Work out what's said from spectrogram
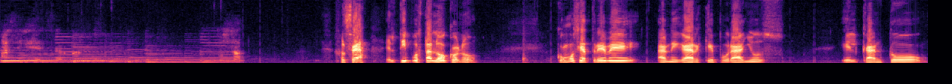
Así es, hermanos. O sea, el tipo está loco, ¿no? ¿Cómo se atreve a negar que por años el canto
